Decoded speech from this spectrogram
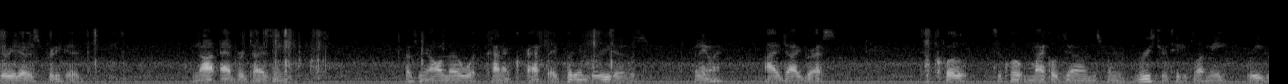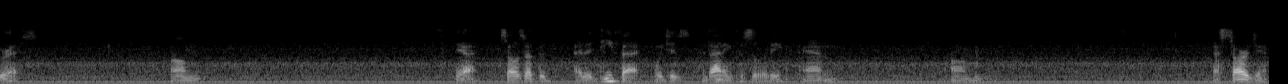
Doritos is pretty good. Not advertising, because we all know what kind of crap they put in burritos. But anyway, I digress. To quote to quote Michael Jones from Rooster Teeth, let me regress. Um, yeah, so I was at the at a DFAC, which is a dining facility, and um, a sergeant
